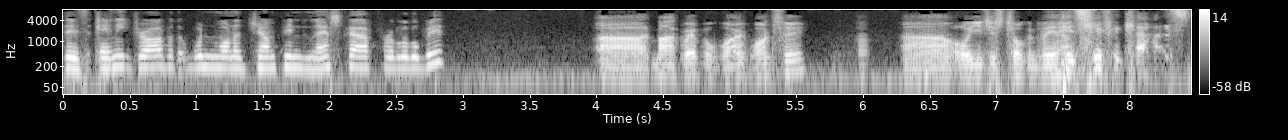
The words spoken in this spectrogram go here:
there's any driver that wouldn't want to jump into NASCAR for a little bit? Uh, Mark Webber won't want to. Uh, or you're just talking V8 supercars.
